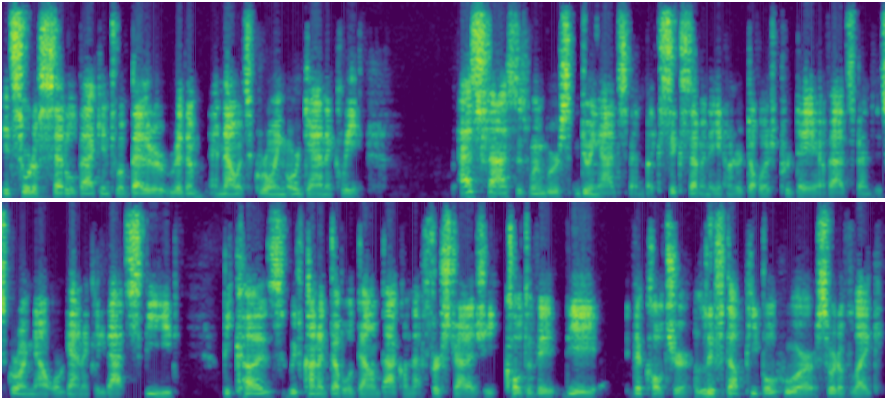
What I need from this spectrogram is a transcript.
it sort of settled back into a better rhythm, and now it's growing organically as fast as when we are doing ad spend, like six, seven, eight hundred dollars per day of ad spend. It's growing now organically that speed because we've kind of doubled down back on that first strategy, cultivate the the culture, lift up people who are sort of like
